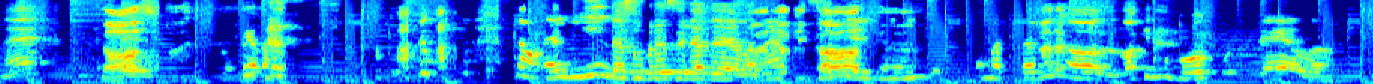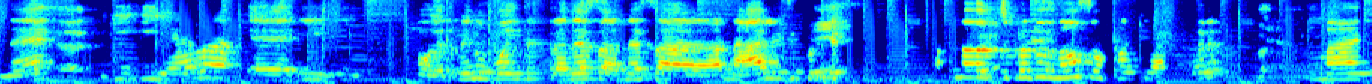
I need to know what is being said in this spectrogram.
né? Nossa! É, Não, é linda a sobrancelha dela, né? Só que é linda, é maravilhosa. Só que no rosto dela, né? Uhum. E, e, ela. É, e, e, bom, eu também não vou entrar nessa, nessa análise, porque afinal de contas não sou maquiadora, mas,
